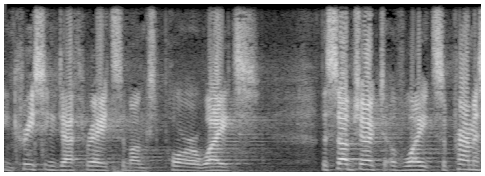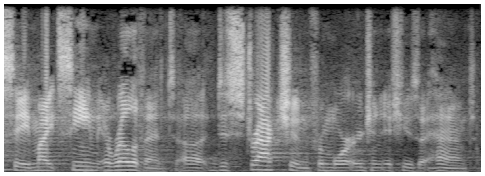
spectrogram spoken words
increasing death rates amongst poorer whites, the subject of white supremacy might seem irrelevant, a distraction from more urgent issues at hand.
